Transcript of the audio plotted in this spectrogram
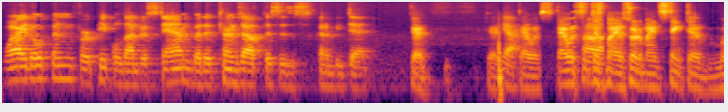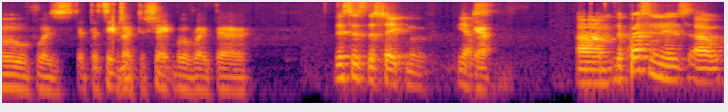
wide open for people to understand, but it turns out this is going to be dead. Good. Good. Yeah. That was that was just uh, my sort of my instinctive move was that, that seems like the shape move right there. This is the shape move. Yes. Yeah. Um, the question is, uh,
